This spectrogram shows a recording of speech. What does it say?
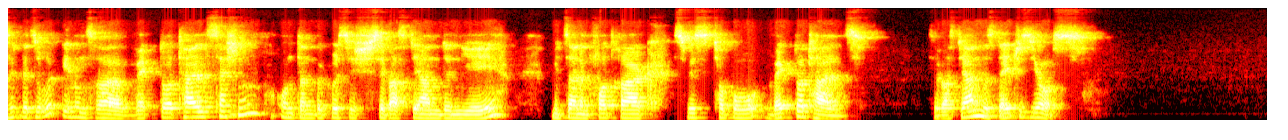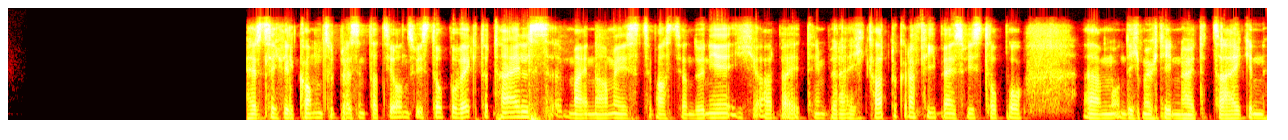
sind wir zurück in unserer Vektorteil-Session und dann begrüße ich Sebastian Denier mit seinem Vortrag Swiss Topo Vektortiles. Sebastian, the stage is yours. Herzlich willkommen zur Präsentation Swiss Topo Vektortiles. Mein Name ist Sebastian Denier. Ich arbeite im Bereich Kartografie bei Swiss Topo ähm, und ich möchte Ihnen heute zeigen,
